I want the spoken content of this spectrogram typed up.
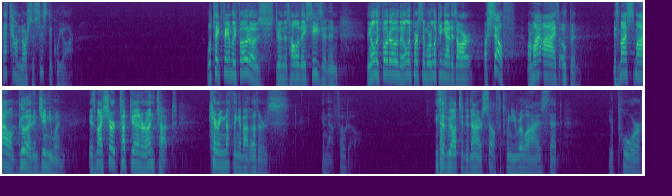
That's how narcissistic we are. We'll take family photos during this holiday season, and the only photo and the only person we're looking at is our, ourself. Are my eyes open? Is my smile good and genuine? Is my shirt tucked in or untucked? Caring nothing about others in that photo. He says we ought to deny ourselves. It's when you realize that you're poor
